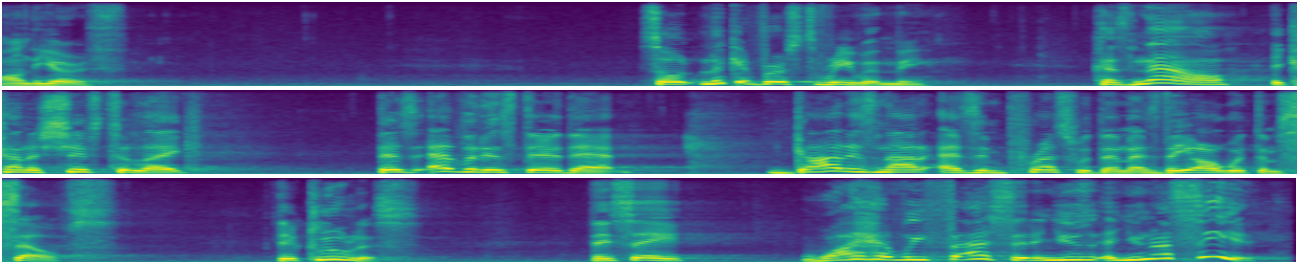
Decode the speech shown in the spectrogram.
on the earth. So look at verse 3 with me. Because now it kind of shifts to like, there's evidence there that God is not as impressed with them as they are with themselves. They're clueless. They say, Why have we fasted and you, and you not see it?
